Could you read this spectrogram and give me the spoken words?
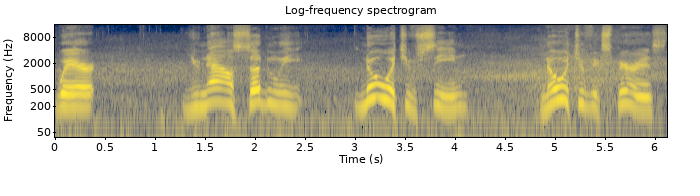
where you now suddenly know what you've seen, know what you've experienced,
